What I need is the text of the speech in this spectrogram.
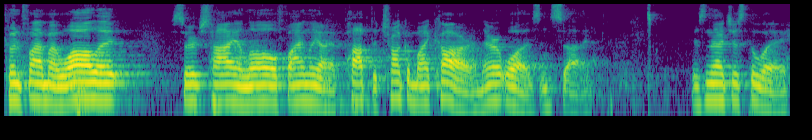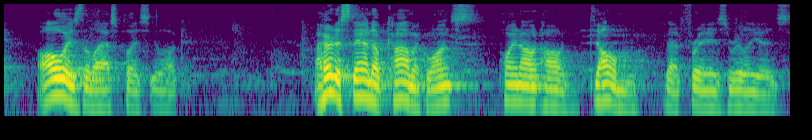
Couldn't find my wallet, searched high and low. Finally, I popped the trunk of my car, and there it was inside. Isn't that just the way? Always the last place you look. I heard a stand up comic once point out how dumb that phrase really is.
